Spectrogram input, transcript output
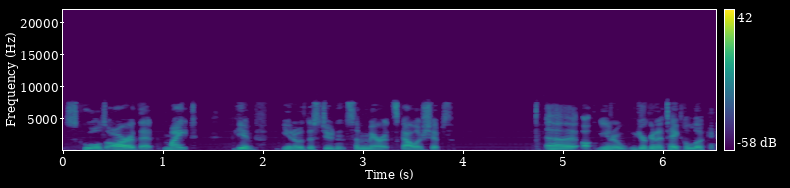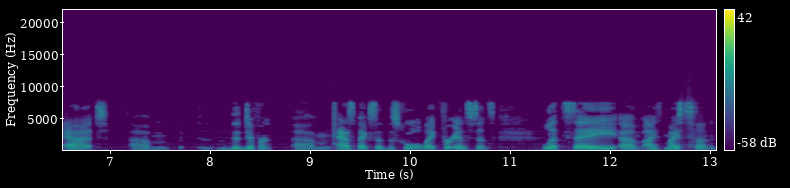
schools are that might give you know the student some merit scholarships uh, you know, you're going to take a look at um, the different um, aspects of the school. Like, for instance, let's say um, I, my son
